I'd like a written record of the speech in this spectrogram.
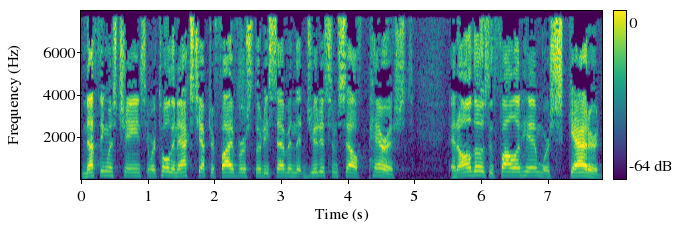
nothing was changed, and we're told in Acts chapter 5 verse 37 that Judas himself perished, and all those who followed him were scattered.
